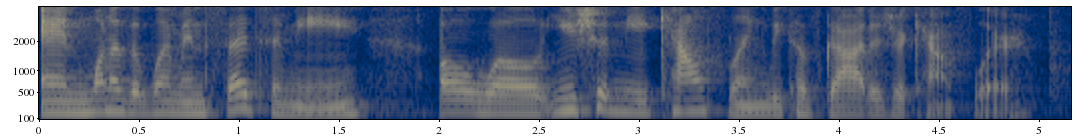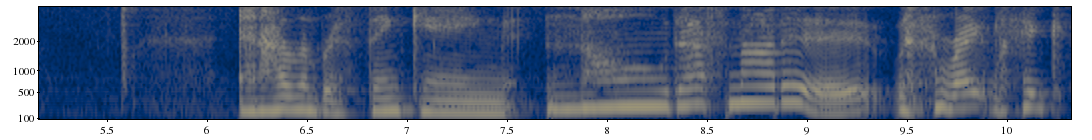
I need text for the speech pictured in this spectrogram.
And one of the women said to me, Oh, well, you should need counseling because God is your counselor. And I remember thinking, no, that's not it, right? Like,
